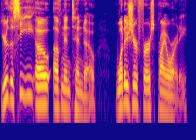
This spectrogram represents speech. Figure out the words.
You're the CEO of Nintendo. What is your first priority?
